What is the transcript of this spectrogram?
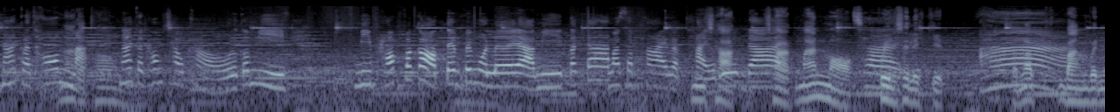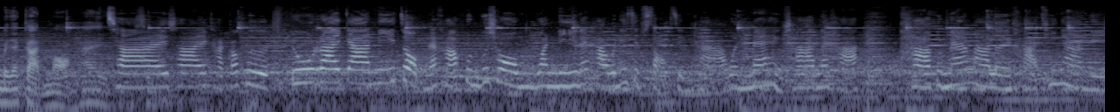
หน้ากระท่อมหน้าอะกระท่อมหน้ากระท่อมชาวเขา แล้วก็มีมีพร็อพประกอบเต็มไปหมดเลยอะมีตะกร้ามาสะพายแบบมีถ่ายฉากรูปได้ฉากม่านหมอกใช่ควีนสิริกิตอ่าสำหรับบังเป็นบรรยากาศหมอกให้ ใช่ใช่ค่ะ ก็คือดูรายการนี้จบนะคะ คุณผู้ชมวันนี้นะคะ วันที่ 12 สิงหาวันแม่แห่งชาตินะคะ พาคุณแม่มาเลยค่ะที่งานนี้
